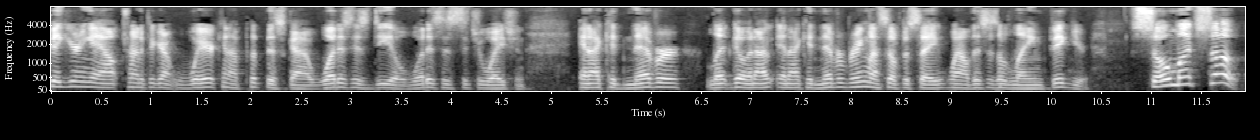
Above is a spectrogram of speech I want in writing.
figuring out, trying to figure out where can I put this guy? What is his deal? What is his situation? And I could never let go, and I and I could never bring myself to say, "Wow, this is a lame figure." So much so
